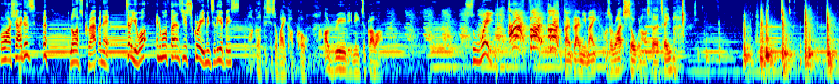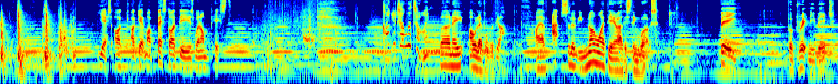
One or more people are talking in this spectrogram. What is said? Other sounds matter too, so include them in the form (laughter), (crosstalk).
All right, shaggers. (laughs) Life's crap, innit? Tell you what, anyone fancy a scream into the abyss? Oh, my God, this is a wake-up call. I really need to grow up. Sweet. Ah, fire, fire! I don't blame you, mate. I was a right salt when I was 13. Yes, I, I get my best ideas when I'm pissed. Can't you tell the time? Bernie, I'll level with you. I have absolutely no idea how this thing works. B for Britney, bitch.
